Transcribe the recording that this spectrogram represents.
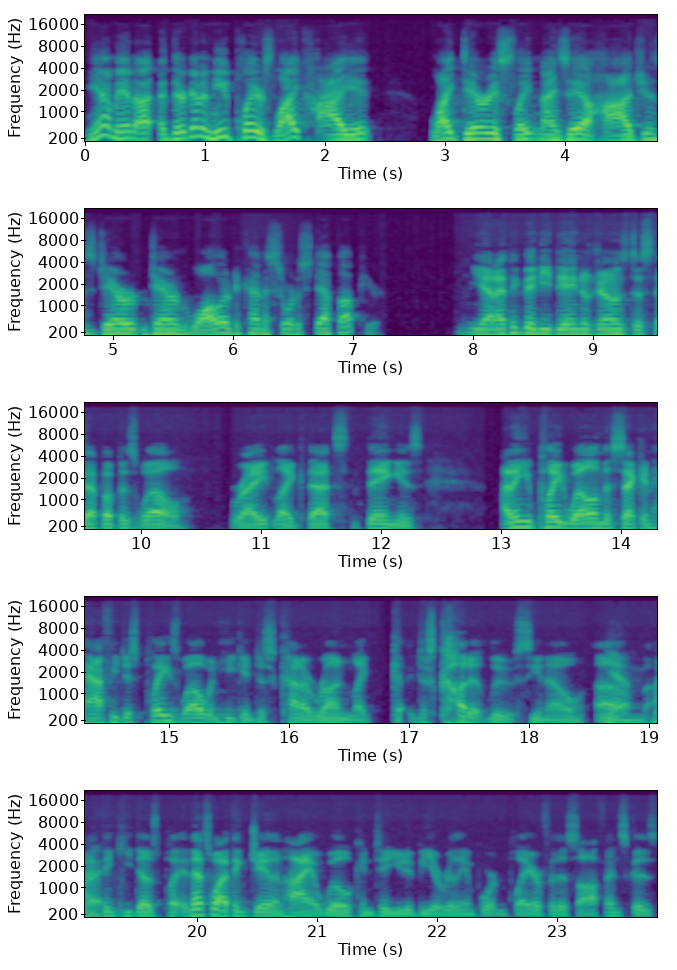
yeah, man, I, they're going to need players like Hyatt, like Darius Slayton, Isaiah Hodgins, Dar- Darren Waller to kind of sort of step up here. Yeah, and I think they need Daniel Jones to step up as well, right? Like that's the thing is I think he played well in the second half. He just plays well when he can just kind of run like just cut it loose, you know. Yeah, Um, I think he does play, and that's why I think Jalin Hyatt will continue to be a really important player for this offense. Because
